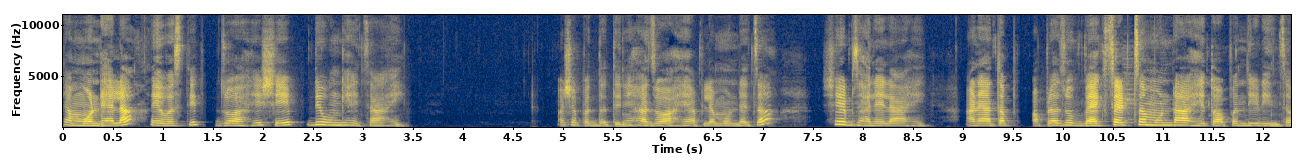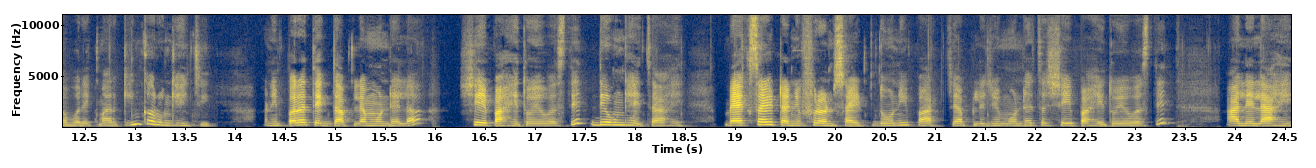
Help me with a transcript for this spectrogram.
त्या मोंढ्याला व्यवस्थित जो आहे शेप देऊन घ्यायचा आहे. अशा पद्धतीने हा जो आहे आपल्या मोंढ्याचा शेप झालेला आहे. आणि आता आपला जो बॅक साईडचा मोंढा आहे तो आपण दीड इंचावर एक मार्किंग करून घ्यायची. आणि परत एकदा आपल्या मोंढ्याला शेप आहे तो व्यवस्थित देऊन घ्यायचा आहे. बॅक साईड आणि फ्रंट साईड दोन्ही पार्टचे आपले जे मोंढ्याचा शेप आहे तो व्यवस्थित आलेला आहे.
